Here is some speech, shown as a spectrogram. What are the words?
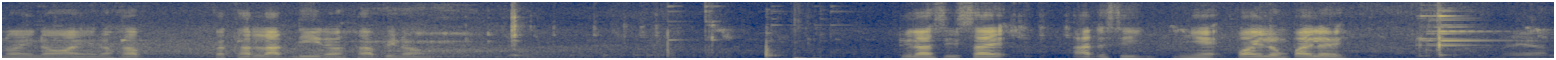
หน่อยๆเนาะครับกระทัดรัดดีเนาะครับพี่น้องเวลาสีใส่อาจจะสีแงะปล่อยลงไปเลยแม่น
